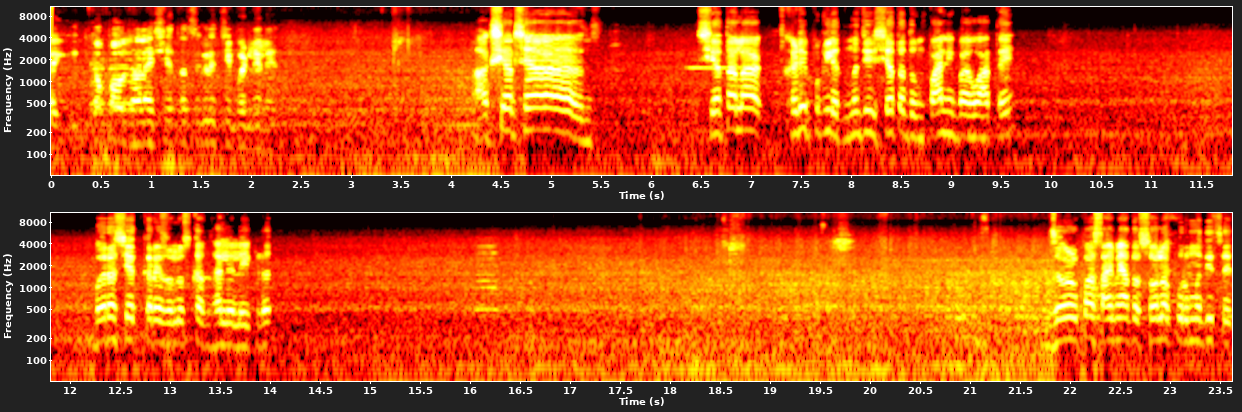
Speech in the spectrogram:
इतका पाऊस झालाय शेतात सगळे चिपडलेले आहेत. अक्षरशः शेताला खडे फुटलेत म्हणजे शेतातून पाणी बा- आहे बरं शेतकऱ्याचं नुकसान झालेलं आहे इकडं. जवळपास आम्ही आता सोलापूर मध्येच आहेत.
